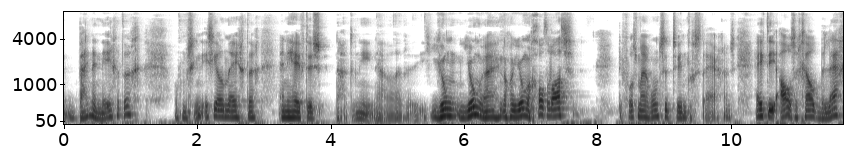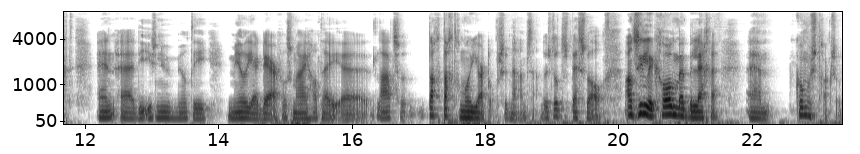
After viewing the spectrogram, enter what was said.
bijna 90. Of misschien is hij al 90. En die heeft dus, nou toen hij nou, jong, jonge, nog een jonge god was, volgens mij rond zijn twintigste ergens, heeft hij al zijn geld belegd en uh, die is nu multimiljardair. Volgens mij had hij uh, het laatste 80 miljard op zijn naam staan. Dus dat is best wel aanzienlijk, gewoon met beleggen. Um, komen we straks op.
